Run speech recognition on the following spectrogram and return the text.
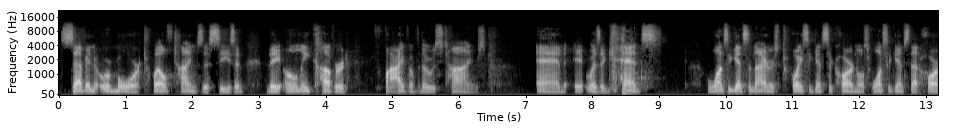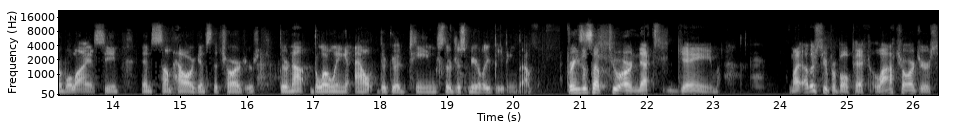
seven or more 12 times this season. They only covered five of those times. And it was against once against the Niners, twice against the Cardinals, once against that horrible Lions team, and somehow against the Chargers. They're not blowing out the good teams, they're just merely beating them. Brings us up to our next game. My other Super Bowl pick, La Chargers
